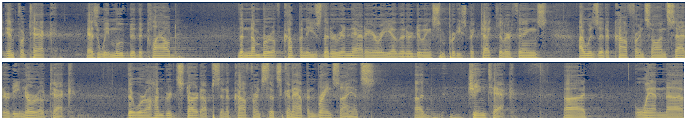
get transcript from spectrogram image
Infotech as we move to the cloud, the number of companies that are in that area that are doing some pretty spectacular things. I was at a conference on Saturday, Neurotech. There were 100 startups in a conference that's going to happen, Brain Science, uh, Gene Tech. Uh, when uh,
